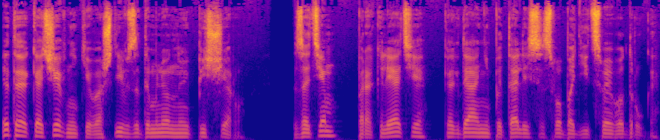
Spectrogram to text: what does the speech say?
Это кочевники вошли в задымленную пещеру. Затем проклятие, когда они пытались освободить своего друга.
